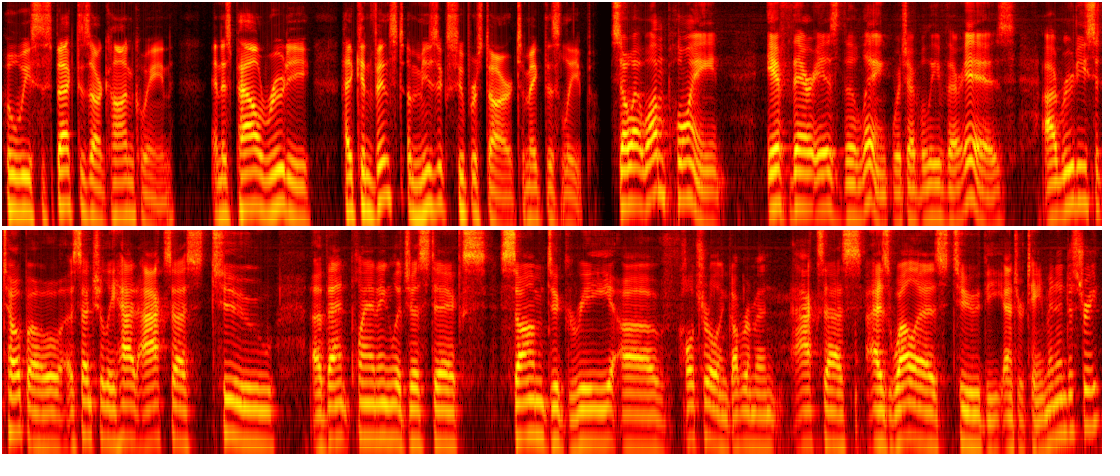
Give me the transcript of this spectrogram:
who we suspect is our con queen, and his pal Rudy had convinced a music superstar to make this leap. So at one point, if there is the link, which I believe there is, uh, Rudy Satopo essentially had access to event planning, logistics, some degree of cultural and government access, as well as to the entertainment industry.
